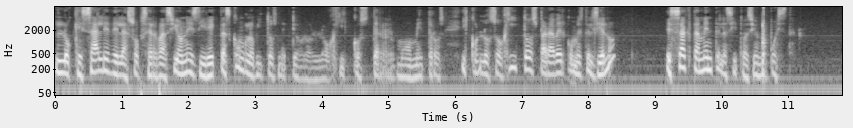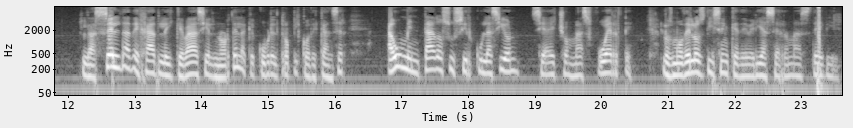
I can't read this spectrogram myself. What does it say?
lo que sale de las observaciones directas con globitos meteorológicos, termómetros y con los ojitos para ver cómo está el cielo? Exactamente la situación opuesta. La celda de Hadley que va hacia el norte, la que cubre el trópico de Cáncer, ha aumentado su circulación, se ha hecho más fuerte. Los modelos dicen que debería ser más débil.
